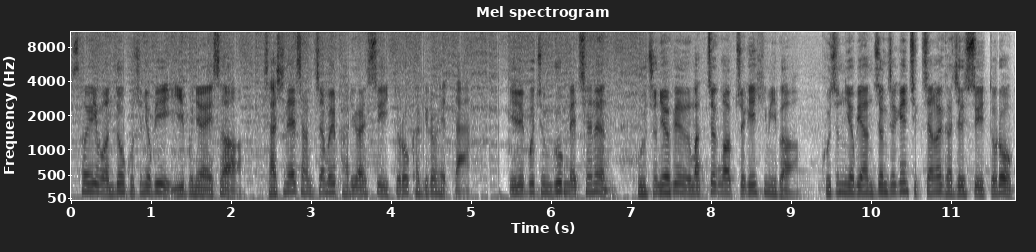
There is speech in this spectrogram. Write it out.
서희원도 구준엽이 이 분야에서 자신의 장점을 발휘할 수 있도록 하기로 했다. 일부 중국 매체는 구준엽의 음악적 업적에 힘입어 구준엽이 안정적인 직장을 가질 수 있도록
